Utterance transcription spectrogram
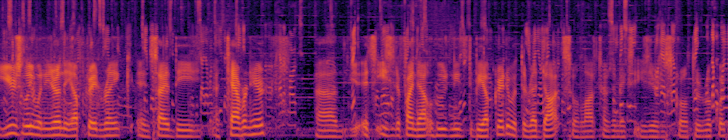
usually when you're in the upgrade rank inside the uh, tavern here, uh, it's easy to find out who needs to be upgraded with the red dots, so a lot of times it makes it easier to scroll through real quick.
